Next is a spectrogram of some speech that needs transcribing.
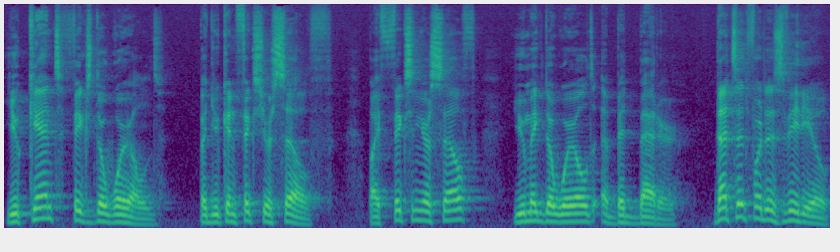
You can't fix the world, but you can fix yourself. By fixing yourself, you make the world a bit better. That's it for this video.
